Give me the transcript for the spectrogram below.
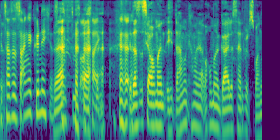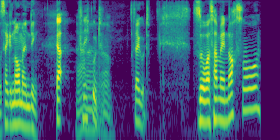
Jetzt hast du es angekündigt, jetzt kannst du es auch zeigen. ja, das ist ja auch mein, damit kann man ja auch immer geile Sandwiches machen. Das ist ja genau mein Ding. Ja, finde ich Ja, gut. ja. Sehr gut. So, was haben wir noch so?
